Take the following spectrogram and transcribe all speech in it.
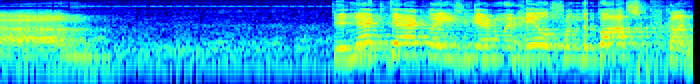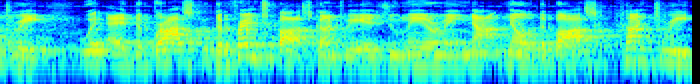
Um, the next act, ladies and gentlemen, hails from the Basque country, uh, the, Basque, the, French Basque country, as you may or may not know. The Basque country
